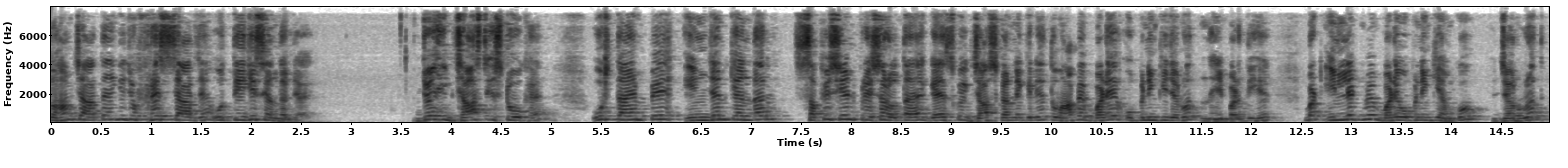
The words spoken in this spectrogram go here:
तो हम चाहते हैं कि जो फ्रेश चार्ज है, वो तेज़ी से अंदर जाए। जो एग्जास्ट स्ट्रोक है, उस टाइम पे इंजन के अंदर सफिशियंट प्रेशर होता है गैस को एग्जॉस्ट करने के लिए तो वहाँ पे बड़े ओपनिंग की ज़रूरत नहीं पड़ती है। बट इनलेट में बड़े ओपनिंग की हमको ज़रूरत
